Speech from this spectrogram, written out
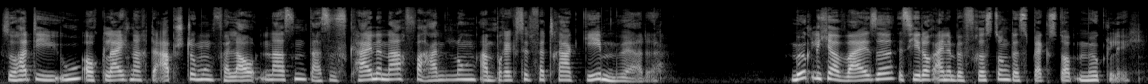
So hat die EU auch gleich nach der Abstimmung verlauten lassen, dass es keine Nachverhandlungen am Brexit-Vertrag geben werde. Möglicherweise ist jedoch eine Befristung des Backstop möglich.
